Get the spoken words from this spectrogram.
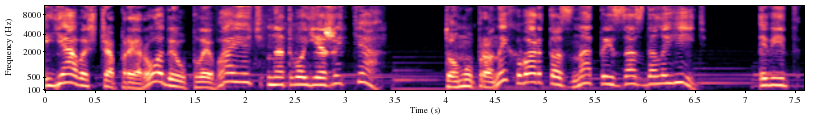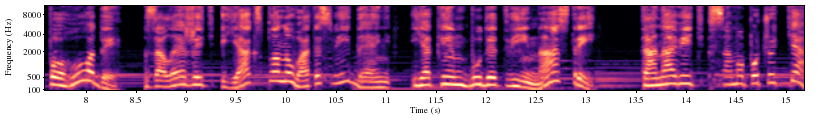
Явища природи впливають на твоє життя, тому про них варто знати заздалегідь. Від погоди залежить, як спланувати свій день, яким буде твій настрій та навіть самопочуття.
